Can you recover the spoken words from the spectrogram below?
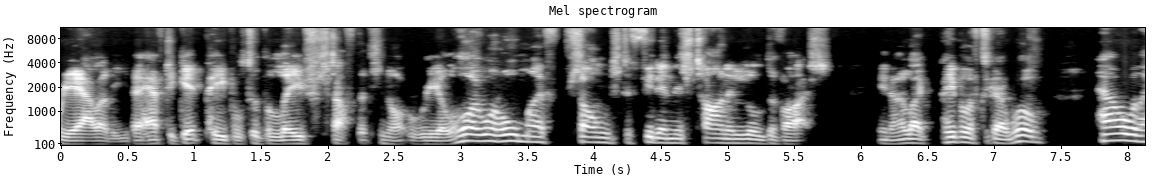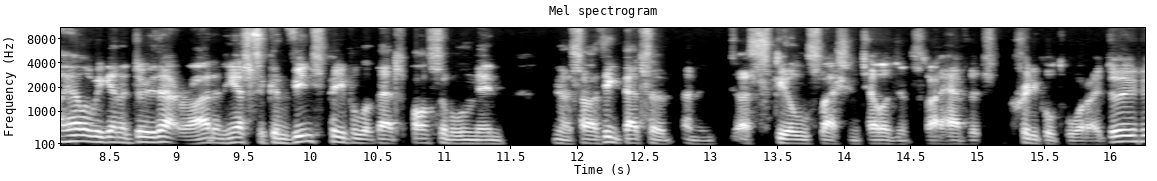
reality. They have to get people to believe stuff that's not real. Oh, I want all my songs to fit in this tiny little device. You know, like people have to go, well, how the hell are we going to do that, right? And he has to convince people that that's possible, and then you know, so I think that's a, a skill slash intelligence that I have that's critical to what I do,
